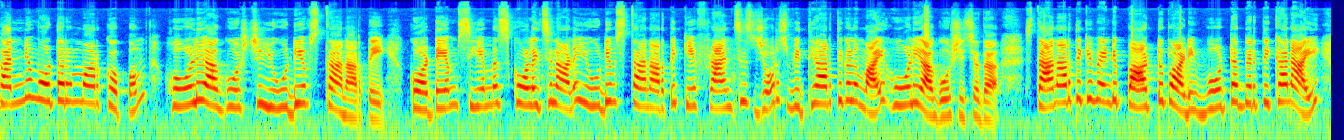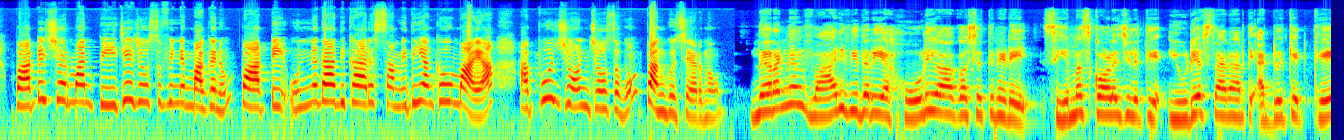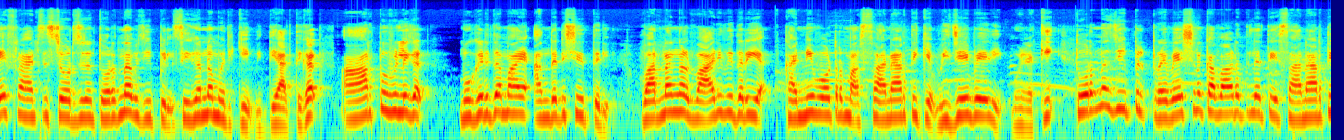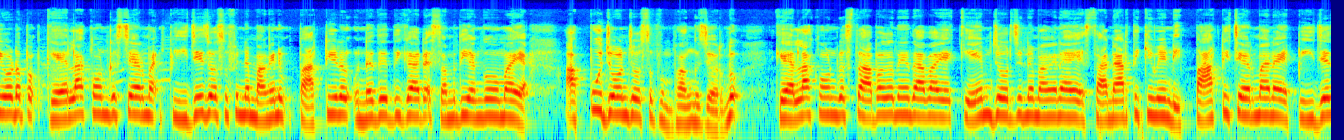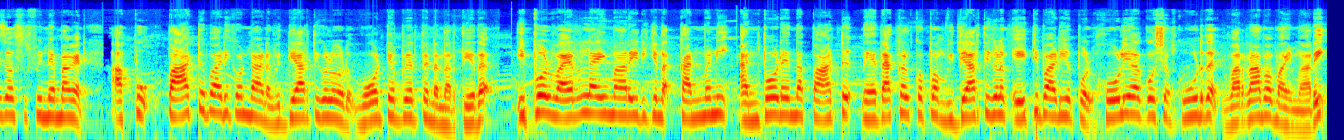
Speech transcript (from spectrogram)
കന്നി വോട്ടർമാർക്കൊപ്പം ഹോളി ആഘോഷിച്ച് യു ഡി എഫ് സ്ഥാനാർത്ഥി. കോട്ടയം സി എം എസ് കോളേജിലാണ് യു ഡി എഫ് സ്ഥാനാർത്ഥി കെ ഫ്രാൻസിസ് ജോർജ് വിദ്യാർത്ഥികളുമായി ഹോളി ആഘോഷിച്ചത്. സ്ഥാനാർത്ഥിക്ക് വേണ്ടി പാട്ടുപാടി വോട്ട് അഭ്യർത്ഥിക്കാനായി പാർട്ടി ചെയർമാൻ പി ജെ ജോസഫിന്റെ മകനും പാർട്ടി ഉന്നതാധികാര സമിതി അംഗവുമായ അപ്പു ജോൺ ജോസഫും പങ്കുചേർന്നു. നിറങ്ങൾ വാരി വിതറിയ ഹോളി ആഘോഷത്തിനിടയിൽ സി എം എസ് കോളേജിലെത്തിയ യു ഡി എഫ് സ്ഥാനാർത്ഥി അഡ്വക്കേറ്റ് കെ ഫ്രാൻസിസ് ജോർജിന് തുറന്ന ജീപ്പിൽ സ്വീകരണമൊരുക്കി വിദ്യാർത്ഥികൾ. ആർപ്പുവിളികൾ മുഖരിതമായ അന്തരീക്ഷത്തിൽ വർണങ്ങൾ വാരി വിതറിയ കന്നി വോട്ടർമാർ സ്ഥാനാർത്ഥിക്ക് വിജയബേരി മുഴക്കി. തുറന്ന ജീപ്പിൽ പ്രവേശന കവാടത്തിലെത്തിയ സ്ഥാനാർത്ഥിയോടൊപ്പം Kerala Congress chairman P J ജോസഫിന്റെ മകനും പാർട്ടിയുടെ ഉന്നതാധികാര സമിതി അംഗവുമായ അപ്പു ജോൺ ജോസഫും പങ്കുചേർന്നു. കേരള കോൺഗ്രസ് സ്ഥാപക നേതാവായ കെ എം ജോർജിന്റെ മകനായ സ്ഥാനാർത്ഥിക്ക് വേണ്ടി പാർട്ടി ചെയർമാനായ പി ജെ ജോസഫിന്റെ മകൻ അപ്പു പാട്ട് പാടിക്കൊണ്ടാണ് വിദ്യാർത്ഥികളോട് വോട്ട് അഭ്യർത്ഥന നടത്തിയത്. ഇപ്പോൾ വൈറലായി മാറിയിരിക്കുന്ന കൺമണി അൻപോഡ് എന്ന പാട്ട് നേതാക്കൾക്കൊപ്പം വിദ്യാർത്ഥികളും ഏറ്റുപാടിയപ്പോൾ ഹോളി ആഘോഷം കൂടുതൽ വർണാഭമായി മാറി.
